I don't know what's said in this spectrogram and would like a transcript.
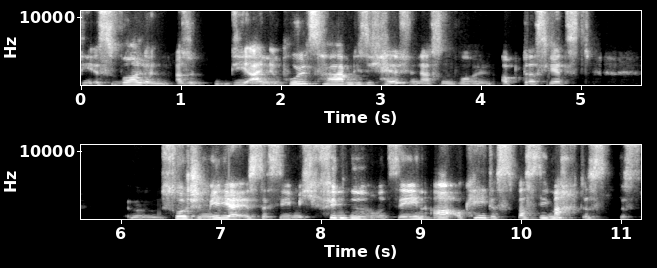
die es wollen, also die einen Impuls haben, die sich helfen lassen wollen. Ob das jetzt ähm, Social Media ist, dass sie mich finden und sehen, ah, okay, das, was sie macht, das, das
